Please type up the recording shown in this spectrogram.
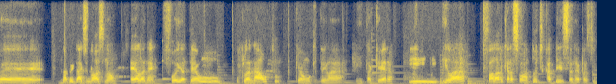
é, na verdade nós não, ela, né? Foi até o, o Planalto, que é um que tem lá em Itaquera, e, e lá falaram que era só uma dor de cabeça, né, pastor,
